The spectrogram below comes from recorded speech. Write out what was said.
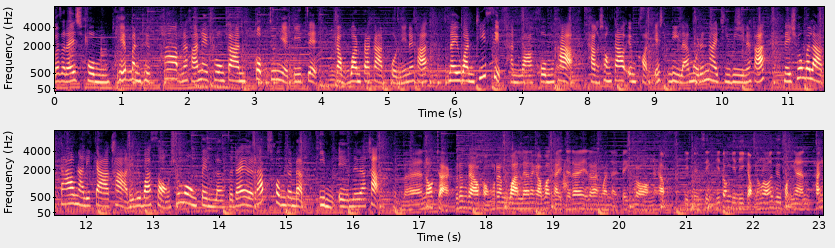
ก็จะได้ชมเทปบันทึกภาพนะคะ ในโครงการกบจูเนียร์ปี 7 กับวันประกาศผลนี้นะคะ ในวันที่ 10 ธันวาคมค่ะ ทางช่อง 9 m c o t HD และ Modern Night TV นะคะ ในช่วงเวลา 9 นาฬิกาค่ะเรียกได้ว่า 2 ชั่วโมงเต็มเราจะได้รับชมกันแบบอิ่มเอมเลยละค่ะและนอกจากเรื่องราวของรางวัลแล้วนะครับ ว่าใครจะได้รางวัลไหนไปครองนะครับ อีกหนึ่งสิ่งที่ต้องยินดีกับน้องๆก็คือผลงานทั้ง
